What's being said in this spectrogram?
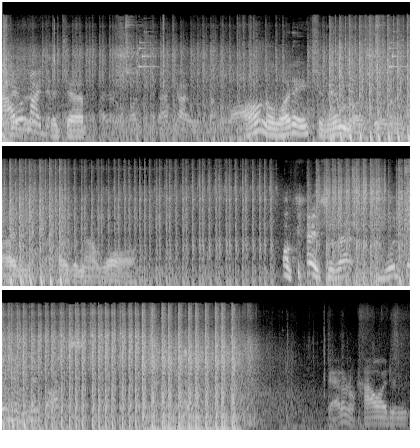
How am I? I good job. don't know what that guy was kind of I don't know what H and M was doing, hiding, hugging that wall. Okay, so that would thing have a hitbox. Yeah, I don't know how I didn't.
